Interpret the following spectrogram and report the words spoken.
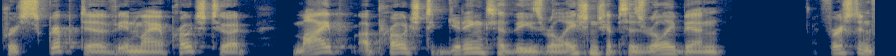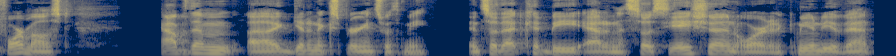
prescriptive in my approach to it. My approach to getting to these relationships has really been first and foremost, have them uh, get an experience with me. And so that could be at an association or at a community event.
